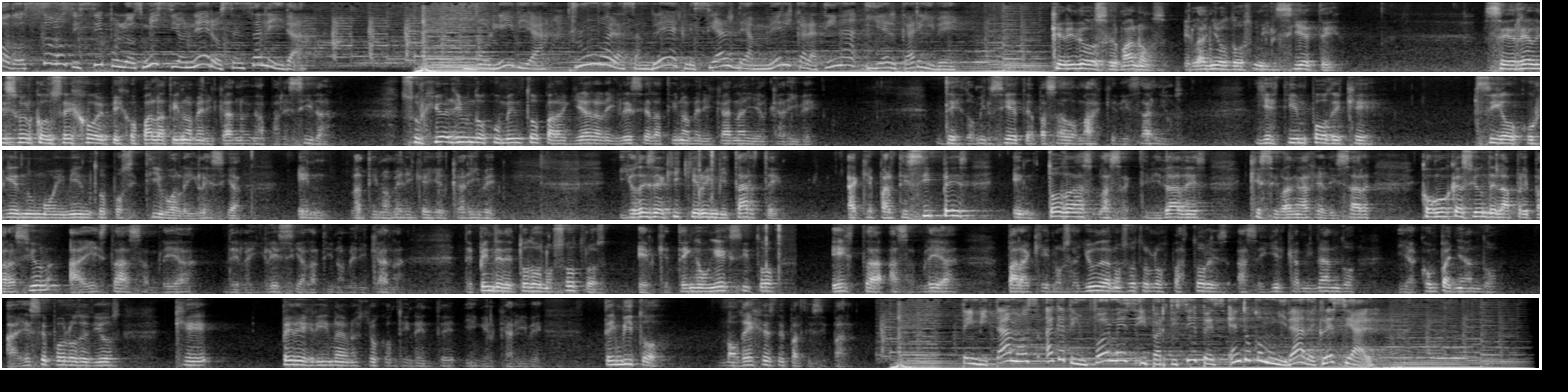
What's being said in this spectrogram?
Todos somos discípulos misioneros en salida. Bolivia, rumbo a la Asamblea Eclesial de América Latina y el Caribe. Queridos hermanos, el año 2007 se realizó el Consejo Episcopal Latinoamericano en Aparecida. Surgió allí un documento para guiar a la Iglesia Latinoamericana y el Caribe. Desde 2007 ha pasado más que 10 años y es tiempo de que siga ocurriendo un movimiento positivo a la Iglesia en Latinoamérica y el Caribe. Y yo desde aquí quiero invitarte a que participes en todas las actividades que se van a realizar con ocasión de la preparación a esta asamblea de la Iglesia Latinoamericana. Depende de todos nosotros el que tenga un éxito esta asamblea para que nos ayude a nosotros los pastores a seguir caminando y acompañando a ese pueblo de Dios que peregrina en nuestro continente y en el Caribe. Te invito, no dejes de participar. Te invitamos a que te informes y participes en tu comunidad eclesial.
